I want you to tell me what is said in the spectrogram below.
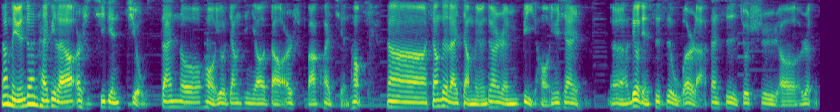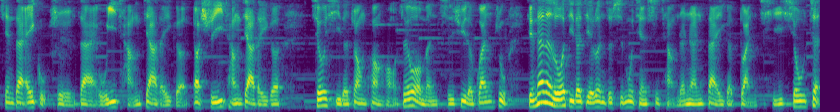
那美元兑台币来到二十七点九三哦，吼，又将近要到二十八块钱哈。那相对来讲，美元兑人民币哈，因为现在呃六点四四五二啦，但是就是呃现在 A 股是在五一长假的一个呃十一长假的一个。休息的状况哈，所以我们持续的关注。简单的逻辑的结论就是，目前市场仍然在一个短期修正，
